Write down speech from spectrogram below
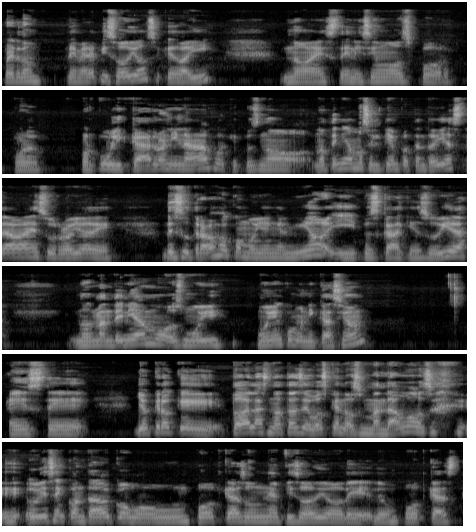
perdón, primer episodio se quedó ahí. No este ni hicimos por por por publicarlo ni nada porque pues no no teníamos el tiempo, tanto ella estaba en su rollo de de su trabajo como yo en el mío y pues cada quien su vida. Nos manteníamos muy muy en comunicación. Este yo creo que todas las notas de voz que nos mandamos eh, hubiesen contado como un podcast, un episodio de, de un podcast.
